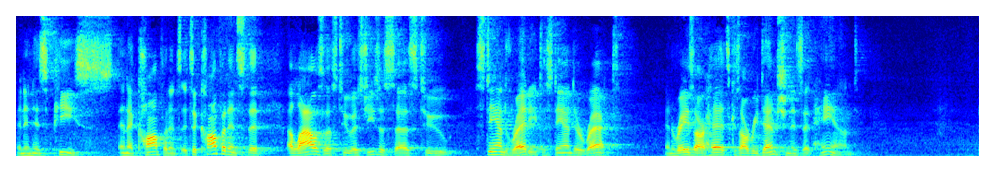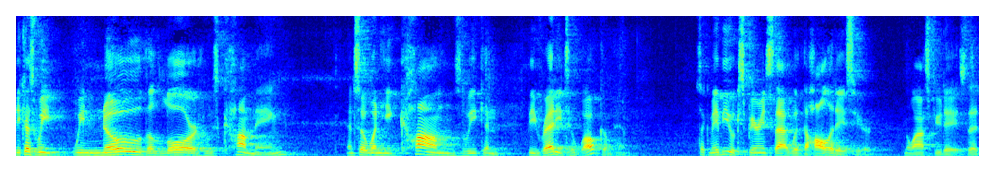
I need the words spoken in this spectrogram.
and in his peace and a confidence. It's a confidence that allows us to, as Jesus says, to stand ready, to stand erect and raise our heads because our redemption is at hand. Because we, we know the Lord who's coming. And so when he comes, we can be ready to welcome him. It's like maybe you experienced that with the holidays here in the last few days, that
